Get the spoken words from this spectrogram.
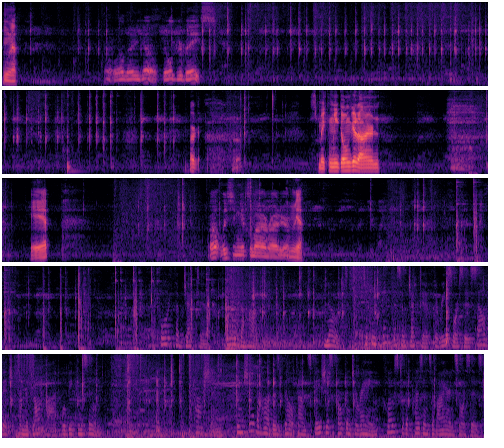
Yeah. Well, there you go. Build your base. Okay. It's making me go and get iron. Yep. Well, at least you can get some iron right here. Yeah. Fourth objective, build the hub. Note, to complete this objective, the resources salvaged from the drop pod will be consumed. Caution, ensure the hub is built on spacious open terrain close to the presence of iron sources.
